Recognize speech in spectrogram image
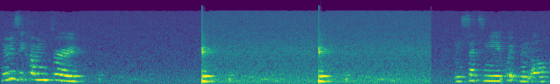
Who is it coming through? And setting the equipment off.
